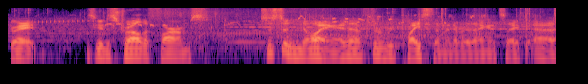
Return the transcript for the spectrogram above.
Great. He's gonna destroy all the farms. It's just annoying. I have to replace them and everything. It's like, uh.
